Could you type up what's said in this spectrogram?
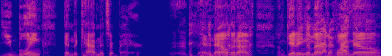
you blink and the cabinets are bare. And now that I've I'm getting Getting them at the point now. home.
